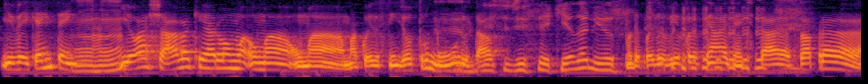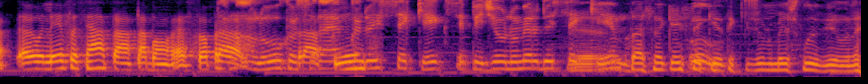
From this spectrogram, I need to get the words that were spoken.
e ver quem tem. Uhum. E eu achava que era uma, uma, uma, uma coisa assim de outro mundo é, e tal. Isso de ICQ da nisso. Depois eu vi e falei assim, ah, gente, tá, é só pra. Aí eu olhei e falei assim, ah, tá, tá bom, é só pra. Tá maluco, eu sou da época do ICQ, que você pediu o número do ICQ, é, mano. Tá achando que é ICQ, uh. tem que pedir um número exclusivo, né?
